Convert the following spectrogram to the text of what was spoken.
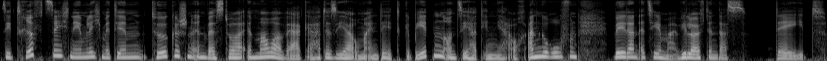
Sie trifft sich nämlich mit dem türkischen Investor im Mauerwerk. Er hatte sie ja um ein Date gebeten und sie hat ihn ja auch angerufen. Will dann erzähl mal, wie läuft denn das Date?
